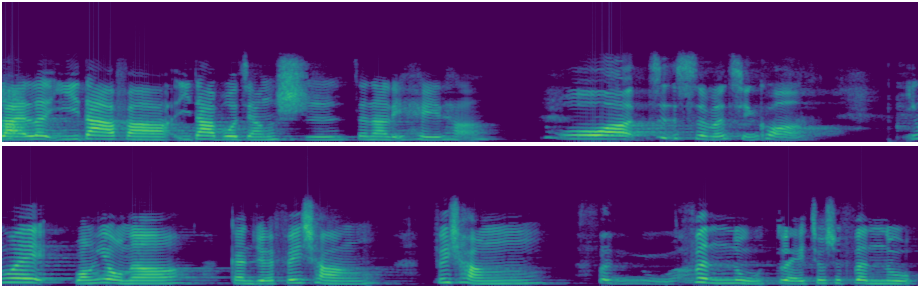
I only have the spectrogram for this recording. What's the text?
来了一大发一大波僵尸在那里黑他，哇，这什么情况？因为网友呢感觉非常非常愤怒啊，愤怒，对，就是愤怒，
